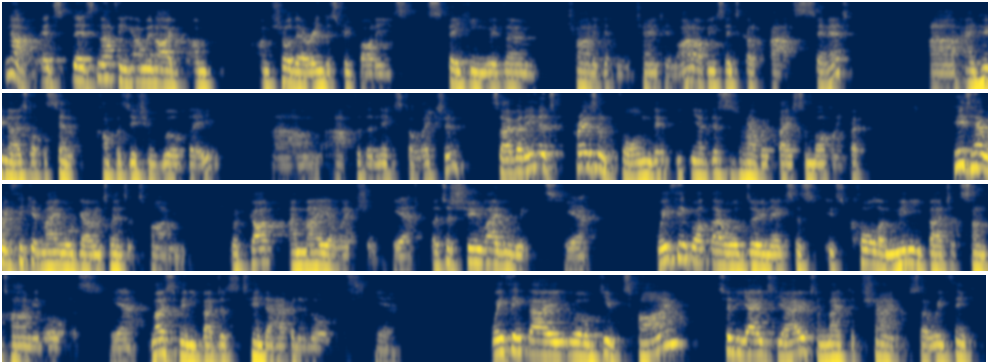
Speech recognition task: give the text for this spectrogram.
No, it's there's nothing. I mean, I, I'm I'm sure there are industry bodies speaking with them, trying to get them to change their mind. Obviously, it's got to pass Senate, uh, and who knows what the Senate composition will be um, after the next election. So, but in its present form, that you know, this is how we've based the modelling. But here's how we think it may will go in terms of timing. We've got a May election. Yeah. Let's assume Labor wins. Yeah. We think what they will do next is, is call a mini budget sometime in August. Yeah. Most mini budgets tend to happen in August. Yeah. We think they will give time to the ATO to make the change. So we think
